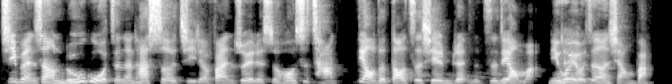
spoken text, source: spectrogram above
基本上，如果真的他涉及的犯罪的时候，是查调得到这些人的资料嘛？你会有这种想法？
